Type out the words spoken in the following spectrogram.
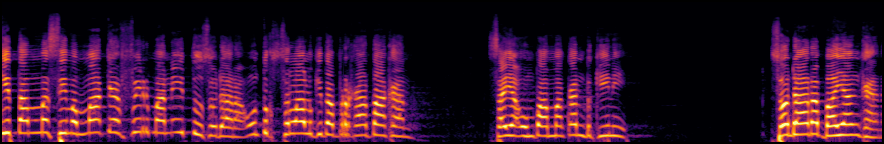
Kita mesti memakai firman itu saudara untuk selalu kita perkatakan. Saya umpamakan begini. Saudara bayangkan,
